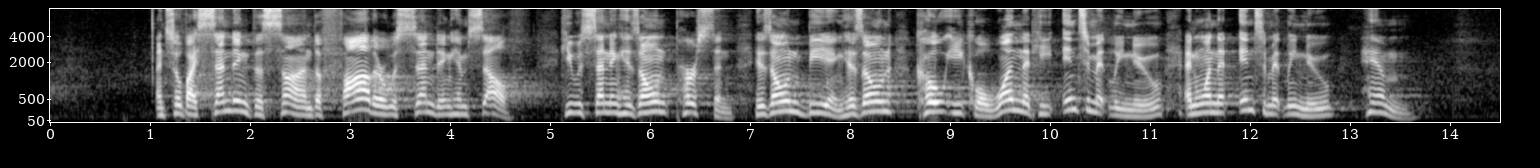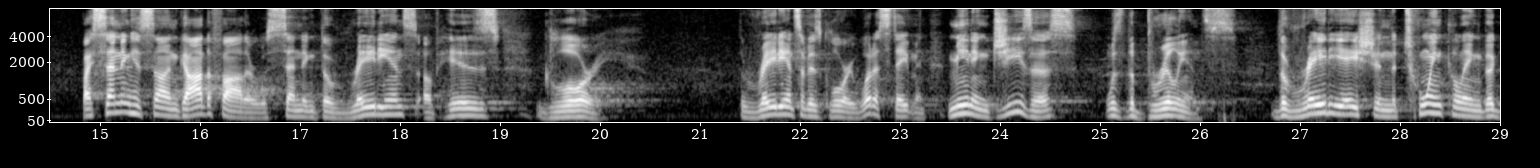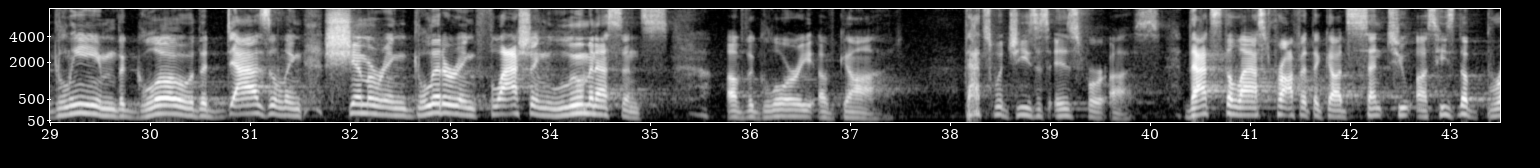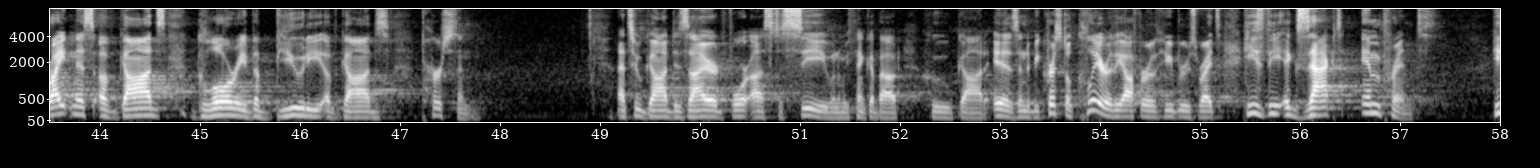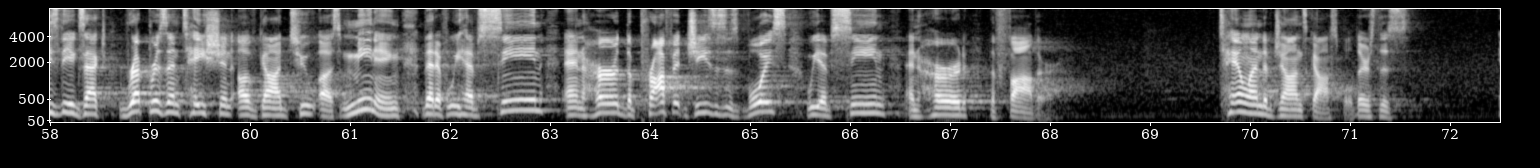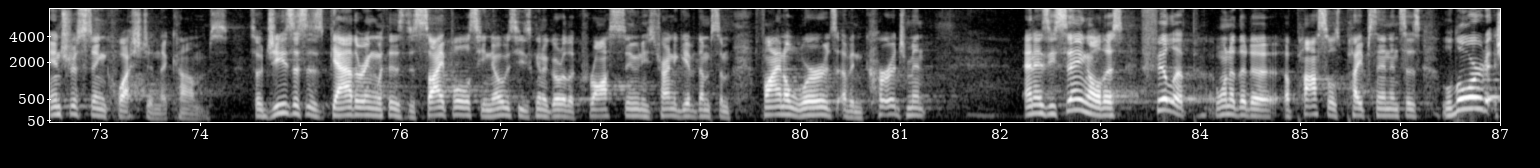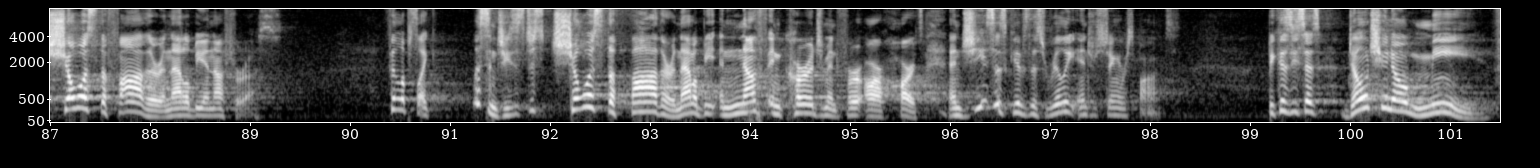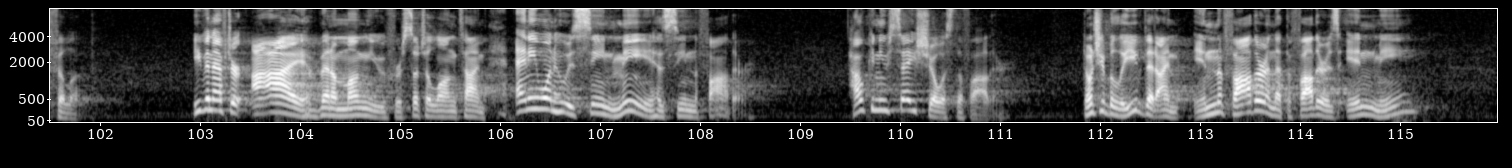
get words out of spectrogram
And so by sending the Son, the Father was sending Himself. He was sending His own person, His own being, His own co equal, one that He intimately knew and one that intimately knew Him. By sending His Son, God the Father was sending the radiance of His glory. The radiance of His glory. What a statement. Meaning, Jesus was the brilliance the radiation, the twinkling, the gleam, the glow, the dazzling, shimmering, glittering, flashing luminescence of the glory of God. That's what Jesus is for us. That's the last prophet that God sent to us. He's the brightness of God's glory, the beauty of God's person. That's who God desired for us to see when we think about who God is. And to be crystal clear, the author of Hebrews writes, He's the exact imprint. He's the exact representation of God to us, meaning that if we have seen and heard the prophet Jesus' voice, we have seen and heard the Father. Tail end of John's gospel, there's this interesting question that comes. So Jesus is gathering with his disciples. He knows he's going to go to the cross soon. He's trying to give them some final words of encouragement. And as he's saying all this, Philip, one of the apostles, pipes in and says, Lord, show us the Father, and that'll be enough for us. Philip's like, Listen, Jesus, just show us the Father, and that'll be enough encouragement for our hearts. And Jesus gives this really interesting response. Because he says, Don't you know me, Philip? Even after I have been among you for such a long time, anyone who has seen me has seen the Father. How can you say, Show us the Father? Don't you believe that I'm in the Father and that the Father is in me?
